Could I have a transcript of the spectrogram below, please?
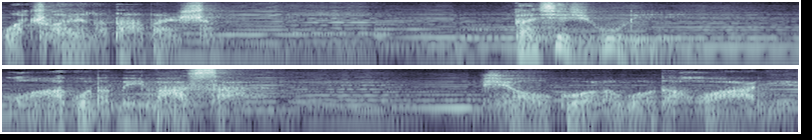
我揣了大半生。感谢雨雾里划过的那把伞，飘过了我的华年。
